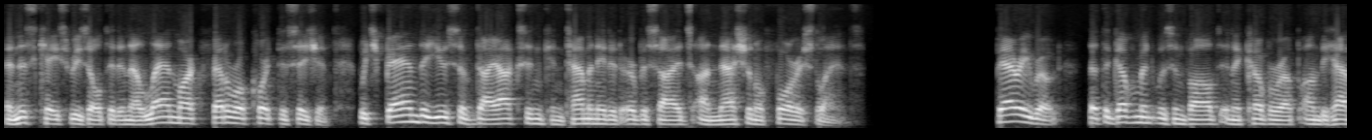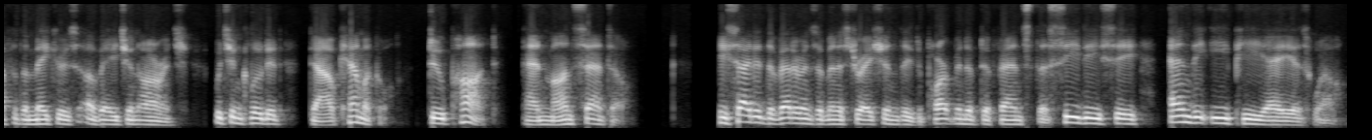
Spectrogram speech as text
And this case resulted in a landmark federal court decision which banned the use of dioxin contaminated herbicides on national forest lands. Barry wrote that the government was involved in a cover up on behalf of the makers of Agent Orange, which included Dow Chemical, DuPont, and Monsanto. He cited the Veterans Administration, the Department of Defense, the CDC, and the EPA as well.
